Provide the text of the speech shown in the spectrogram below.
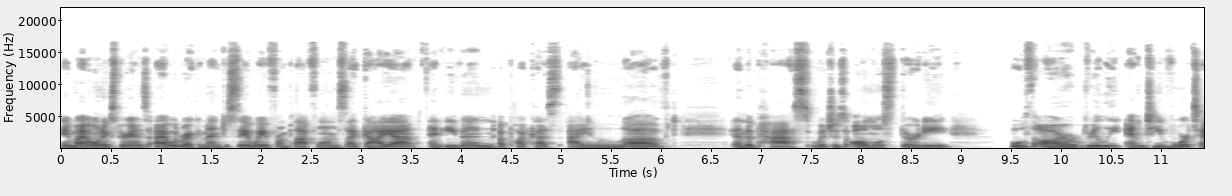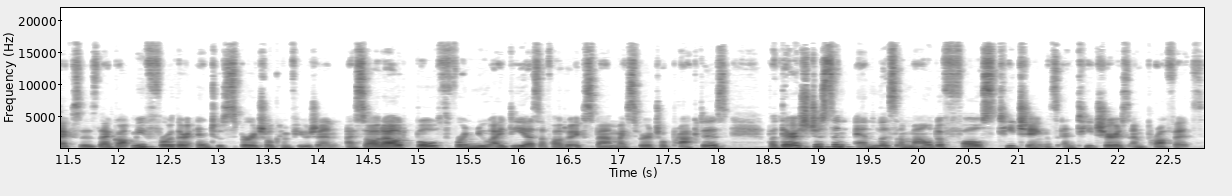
In my own experience, I would recommend to stay away from platforms like Gaia and even a podcast I loved in the past, which is almost 30. Both are really empty vortexes that got me further into spiritual confusion. I sought out both for new ideas of how to expand my spiritual practice, but there's just an endless amount of false teachings and teachers and prophets.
